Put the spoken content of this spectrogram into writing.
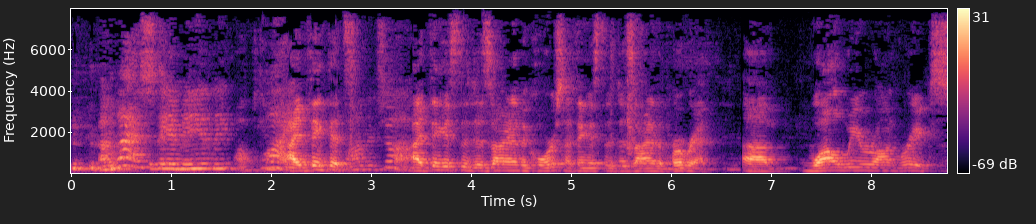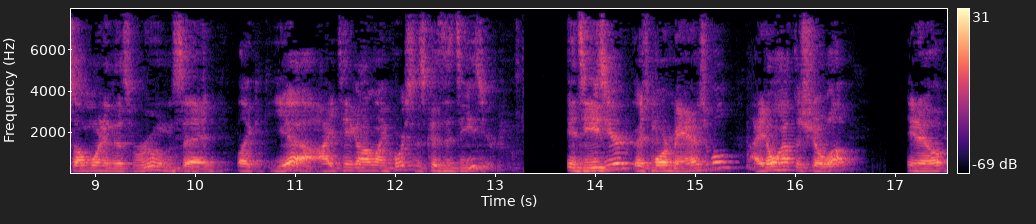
unless they immediately apply I it think that's on the job. I think it's the design of the course. I think it's the design of the program. Um, while we were on break, someone in this room said, like, yeah, I take online courses because it's easier. It's easier. It's more manageable. I don't have to show up. You know,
